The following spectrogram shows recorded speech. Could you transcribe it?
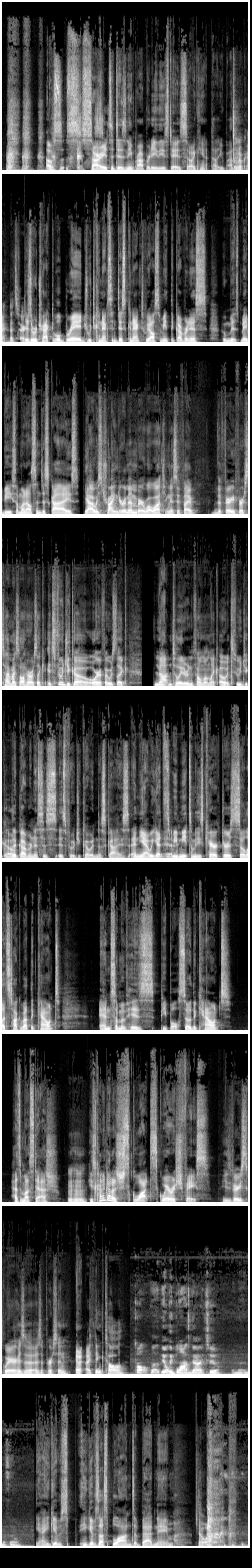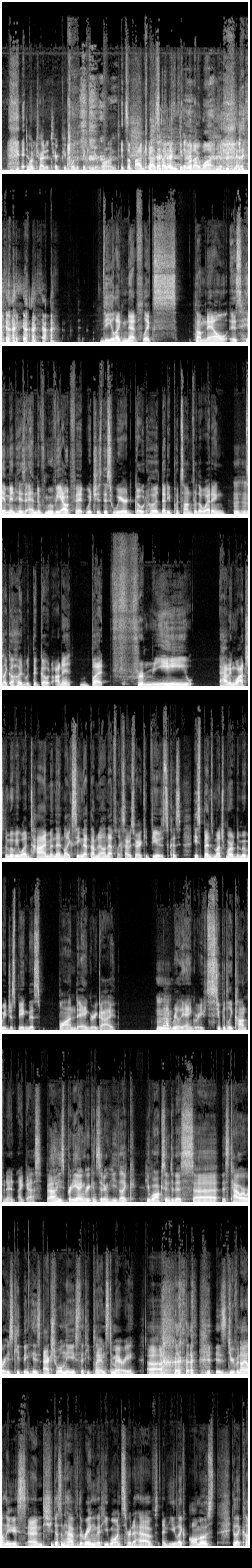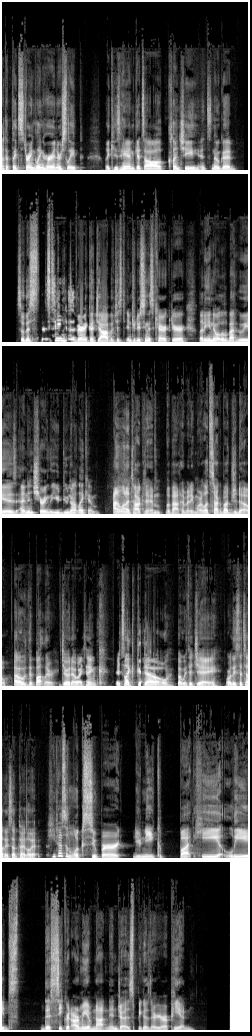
oh, sorry, it's a Disney property these days, so I can't tell you about it. Okay, that's fair. There's a retractable bridge which connects and disconnects. We also meet the governess, whom is maybe someone else in disguise. Yeah, I was trying to remember while watching this if I the very first time I saw her, I was like, "It's Fujiko," or if I was like, not until later in the film, I'm like, "Oh, it's Fujiko." The governess is is Fujiko in disguise, and yeah, we get Yeah. we meet some of these characters. So let's talk about the count and some of his people. So the count has a mustache. hmm He's kind of got a squat, squarish face. He's very square as a as a person. And I think tall. Tall, uh, the only blonde guy too in the in the film. Yeah, he gives he gives us blonde a bad name. Oh well. Don't try to trick people into thinking you're blonde. It's a podcast. I can do what I want. the like Netflix thumbnail is him in his end of movie outfit, which is this weird goat hood that he puts on for the wedding. Mhm. It's like a hood with the goat on it. But for me, having watched the movie one time and then like seeing that thumbnail on Netflix, I was very confused because he spends much more of the movie just being this blonde, angry guy. Mhm. Not really angry, stupidly confident, I guess. Uh, he's pretty angry considering he like he walks into this uh, this tower where he's keeping his actual niece that he plans to marry, uh, his juvenile niece, and she doesn't have the ring that he wants her to have, and he like almost he like contemplates strangling her in her sleep, like his hand gets all clenchy. It's no good. So this this scene does a very good job of just introducing this character, letting you know a little about who he is, and ensuring that you do not like him. I don't want to talk to him about him anymore. Let's talk about Jado. Oh, the butler, Jodo, I think. It's like Godot, but with a J. Or at least that's how they subtitle it. He doesn't look super unique, but he leads this secret army of not ninjas because they're European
